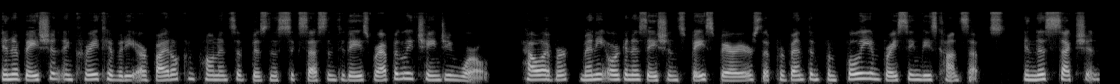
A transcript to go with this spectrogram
Innovation and creativity are vital components of business success in today's rapidly changing world. However, many organizations face barriers that prevent them from fully embracing these concepts. In this section,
